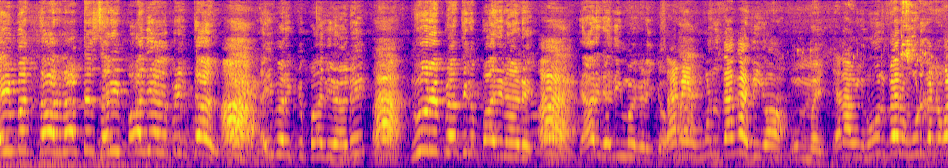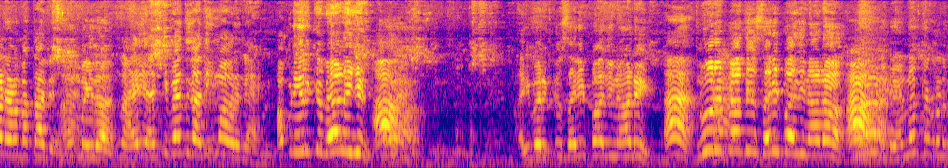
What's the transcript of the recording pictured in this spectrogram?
ஐம்பத்தாறு நாட்டை சரி பாதியாக பிரித்தால் ஐவருக்கு பாதி நாடு நூறு பேர்த்துக்கு பாதி நாடு. யாருக்கு அதிகமா கிடைக்கும்? உங்களுக்கு தாங்க அதிகம். உண்மை. ஏன்னா அவங்க நூறு பேர் வீடு கட்ட கூட இடம் பத்தாது. உண்மைதான். அஞ்சு பேத்துக்கு அதிகமா வருங்க. அப்படி இருக்க வேளையில் ஆ. ஐவருக்கு சரி பாதி நாடு. நூறு பேர்த்துக்கு சரி பாதி நாடா? எண்ணத்தை கொண்ட.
